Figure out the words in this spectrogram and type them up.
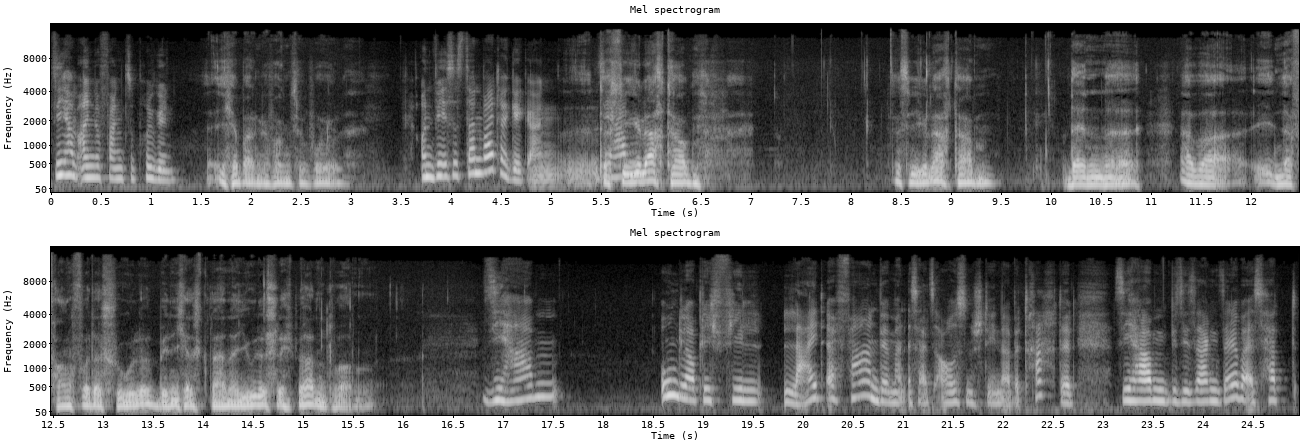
Sie haben angefangen zu prügeln? Ich habe angefangen zu prügeln. Und wie ist es dann weitergegangen? Sie dass sie gelacht haben. Dass sie gelacht haben. Denn äh, aber in der Frankfurter Schule bin ich als kleiner Jude schlecht behandelt worden. Sie haben unglaublich viel Leid erfahren, wenn man es als Außenstehender betrachtet. Sie haben, wie Sie sagen selber, es hat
